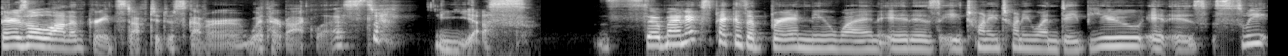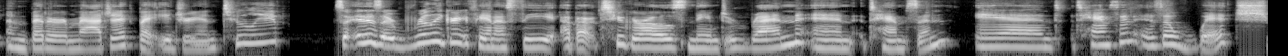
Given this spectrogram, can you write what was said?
There's a lot of great stuff to discover with her backlist. Yes. So my next pick is a brand new one. It is a 2021 debut. It is Sweet and Bitter Magic by Adrienne Tooley. So it is a really great fantasy about two girls named Wren and Tamsin. And Tamsin is a witch,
